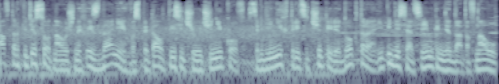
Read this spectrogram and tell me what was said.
Автор 500 научных изданий воспитал тысячи учеников. Среди них 34 доктора и 57 кандидатов наук.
